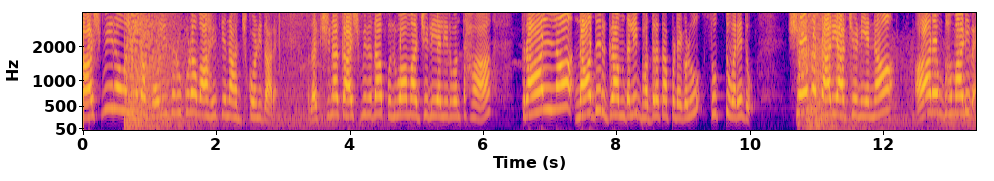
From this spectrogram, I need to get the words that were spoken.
ಕಾಶ್ಮೀರ ವಲಯದ ಪೊಲೀಸರು ಕೂಡ ಮಾಹಿತಿಯನ್ನು ಹಂಚಿಕೊಂಡಿದ್ದಾರೆ. ದಕ್ಷಿಣ ಕಾಶ್ಮೀರದ ಪುಲ್ವಾಮಾ ಜಿಲ್ಲೆಯಲ್ಲಿರುವಂತಹ ತ್ರಾಲ್ನ ನಾದಿರ್ ಗ್ರಾಮದಲ್ಲಿ ಭದ್ರತಾ ಪಡೆಗಳು ಸುತ್ತುವರೆದು ಶೋಧ ಕಾರ್ಯಾಚರಣೆಯನ್ನ ಆರಂಭ ಮಾಡಿವೆ.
